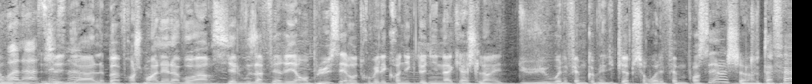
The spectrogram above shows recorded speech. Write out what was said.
Voilà, ça. Génial. Bah, franchement, allez la voir si elle vous a fait rire en plus et retrouvez les chroniques de Nina Cachelin et du OneFM Comedy Club sur onefm.ch. Tout à fait.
